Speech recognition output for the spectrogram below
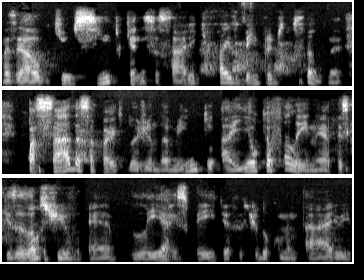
mas é algo que eu sinto que é necessário e que faz bem para a discussão. Né? Passada essa parte do agendamento, aí é o que eu falei, né? A pesquisa exaustiva, né? Ler a respeito e assistir documentário e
